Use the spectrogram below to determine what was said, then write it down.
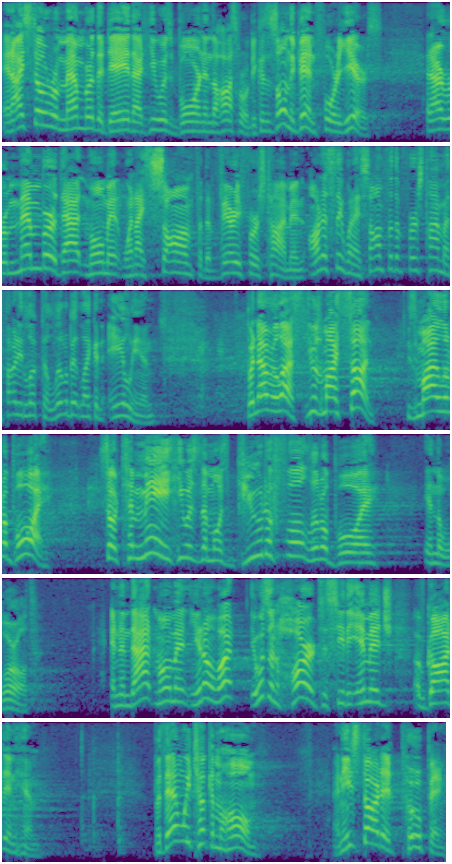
And I still remember the day that he was born in the hospital because it's only been four years. And I remember that moment when I saw him for the very first time. And honestly, when I saw him for the first time, I thought he looked a little bit like an alien. But nevertheless, he was my son. He's my little boy. So to me, he was the most beautiful little boy in the world. And in that moment, you know what? It wasn't hard to see the image of God in him. But then we took him home, and he started pooping.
